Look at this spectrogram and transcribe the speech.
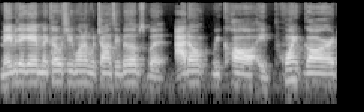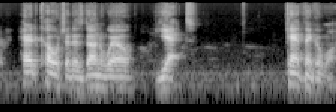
Maybe they gave him the coach he wanted with Chauncey Billups, but I don't recall a point guard head coach that has done well yet. Can't think of one.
